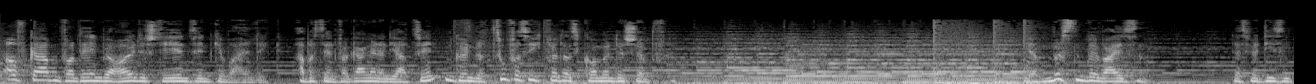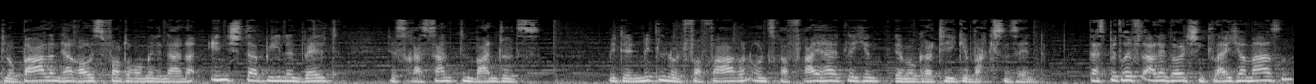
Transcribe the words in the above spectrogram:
Die Aufgaben, vor denen wir heute stehen, sind gewaltig. Aber aus den vergangenen Jahrzehnten können wir Zuversicht für das Kommende schöpfen. Wir müssen beweisen, dass wir diesen globalen Herausforderungen in einer instabilen Welt des rasanten Wandels mit den Mitteln und Verfahren unserer freiheitlichen Demokratie gewachsen sind. Das betrifft alle Deutschen gleichermaßen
